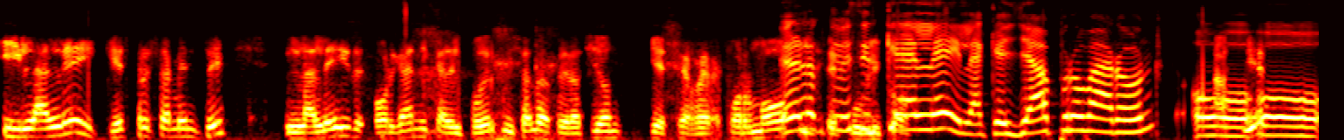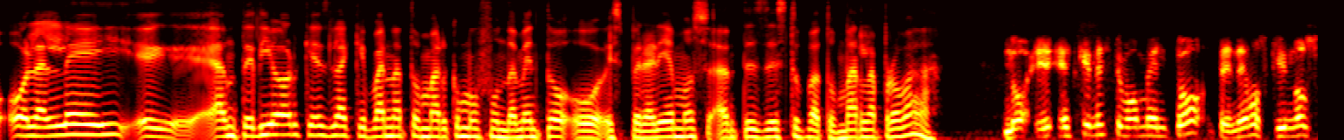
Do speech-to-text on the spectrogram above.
Y la ley, que es precisamente la ley orgánica del Poder Judicial de la Federación que se reformó. Era lo que te iba a decir, ¿qué ley? ¿La que ya aprobaron o, o, la ley eh, anterior, que es la que van a tomar como fundamento o esperaríamos antes de esto para tomarla aprobada? No, e, es que en este momento tenemos que irnos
